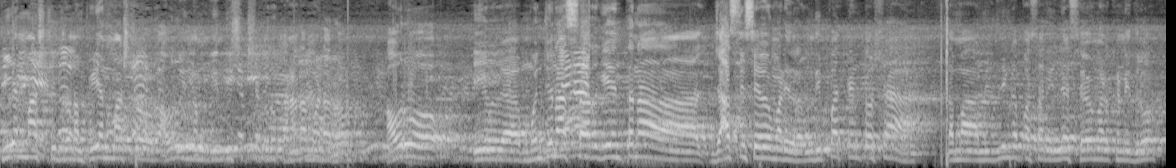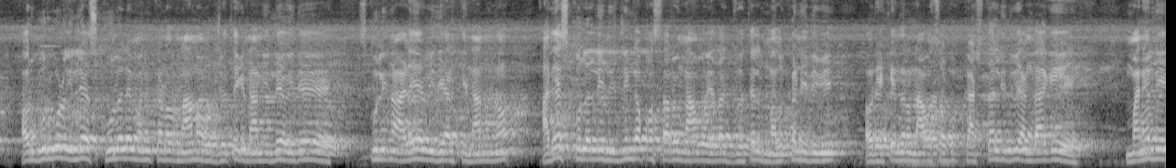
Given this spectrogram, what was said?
ಪಿ ಎನ್ ಮಾಸ್ಟರ್ ಇದ್ದರು ನಮ್ಮ ಪಿ ಎನ್ ಮಾಸ್ಟರ್ ಅವರು ಅವರು ನಮ್ಮ ಹಿಂದಿ ಶಿಕ್ಷಕರು, ಕನ್ನಡ ಮಾಡೋರು ಅವರು ಈಗ ಮಂಜುನಾಥ್ ಸರ್ಗೆ ಅಂತನ ಜಾಸ್ತಿ ಸೇವೆ ಮಾಡಿದ್ರು. ಒಂದು ಇಪ್ಪತ್ತೆಂಟು ವರ್ಷ ನಮ್ಮ ನಿಜಲಿಂಗಪ್ಪ ಸರ್ ಇಲ್ಲೇ ಸೇವೆ ಮಾಡ್ಕೊಂಡಿದ್ರು. ಅವ್ರ ಗುರುಗಳು ಇಲ್ಲೇ ಸ್ಕೂಲಲ್ಲೇ ಮನ್ಕೊಂಡವ್ರು ನಾನು ಅವ್ರ ಜೊತೆಗೆ, ನಾನು ಇಲ್ಲೇ, ಇದೇ ಸ್ಕೂಲಿನ ಹಳೆಯ ವಿದ್ಯಾರ್ಥಿ ನಾನು. ಅದೇ ಸ್ಕೂಲಲ್ಲಿ ನಿಜಲಿಂಗಪ್ಪ ಸರ್, ನಾವು ಎಲ್ಲ ಜೊತೆಲಿ ಮಲ್ಕೊಂಡಿದ್ದೀವಿ ಅವ್ರು ಯಾಕೆಂದ್ರೆ ನಾವು ಸ್ವಲ್ಪ ಕಷ್ಟದಲ್ಲಿದ್ವಿ. ಹಂಗಾಗಿ ಮನೇಲಿ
